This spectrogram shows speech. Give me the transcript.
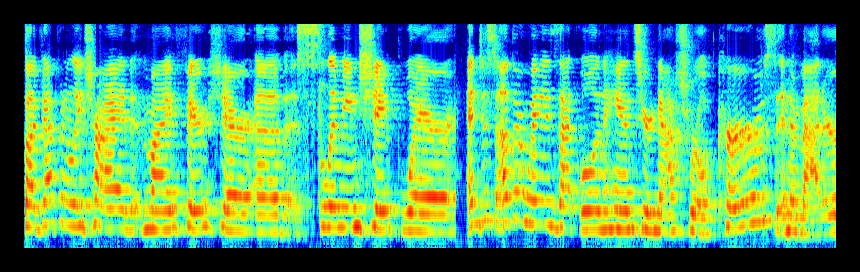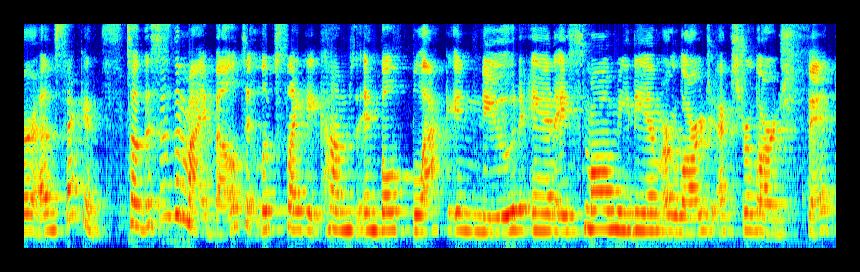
So I've definitely tried my fair share of slimming shapewear and just other ways that will enhance your natural curves in a matter of seconds. So this is the Miss Belt. It looks like it comes in both black and nude and a small, medium, or large, extra large fit.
